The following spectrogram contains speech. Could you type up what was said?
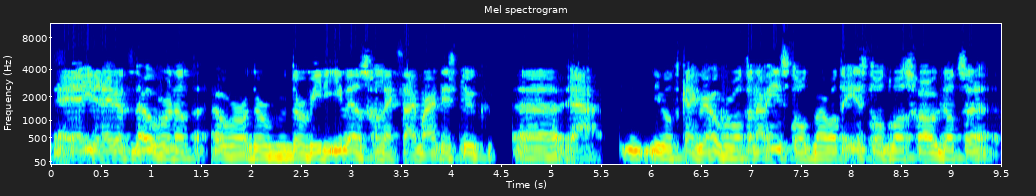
ja, iedereen heeft het over, dat, over door, door wie die e-mails gelekt zijn. Maar het is natuurlijk, uh, ja, niemand kijkt weer over wat er nou in stond. Maar wat erin stond was gewoon dat ze,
